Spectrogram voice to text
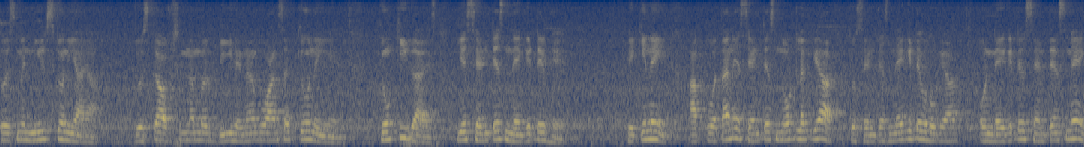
तो इसमें नीड्स क्यों नहीं आया? जो इसका ऑप्शन नंबर बी है ना, वो आंसर क्यों नहीं है? क्योंकि गाइस ये सेंटेंस नेगेटिव है। ठीक ही नहीं? आपको पता नहीं सेंटेंस नोट लग गया तो सेंटेंस नेगेटिव हो गया। और नेगेटिव सेंटेंस में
